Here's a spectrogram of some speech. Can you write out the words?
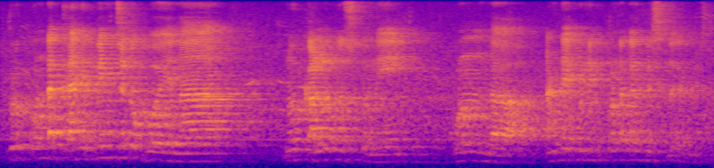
ఇప్పుడు కుండ కనిపించకపోయినా నువ్వు కళ్ళు మూసుకొని కుండ అంటే ఇప్పుడు నీకు కుండ కనిపిస్తుంది కనిపిస్తుంది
